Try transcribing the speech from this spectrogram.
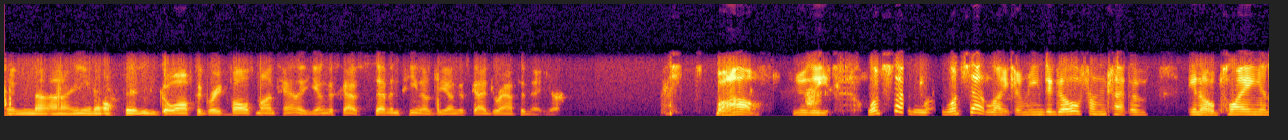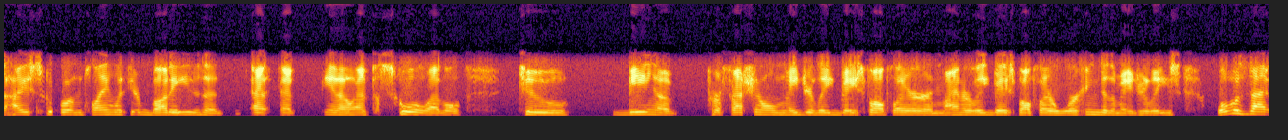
and uh, you know, go off to Great Falls, Montana. The youngest guy was 17. I was the youngest guy drafted that year. Wow. The, what's that? What's that like? I mean, to go from kind of, you know, playing in high school and playing with your buddies at at, at you know at the school level, to being a professional major league baseball player or minor league baseball player working to the major leagues. What was that?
